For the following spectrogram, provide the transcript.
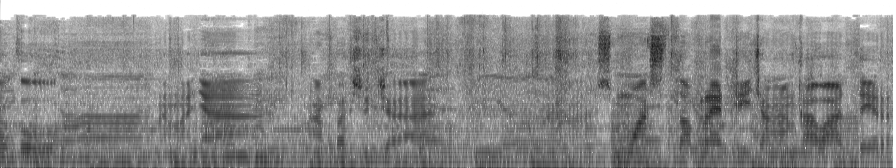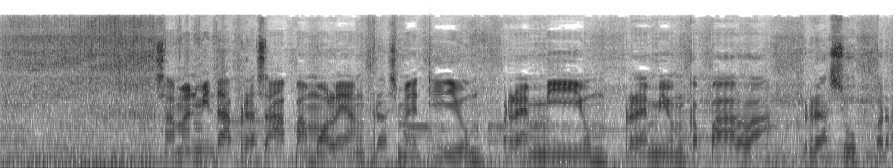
toko. Namanya Abah Suja. Nah, semua stok ready, jangan khawatir. Saman minta beras apa mulai yang beras medium, premium, premium kepala, beras super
